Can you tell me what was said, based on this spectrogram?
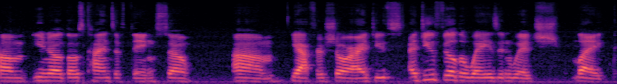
um, you know those kinds of things. So um, yeah, for sure, I do I do feel the ways in which like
